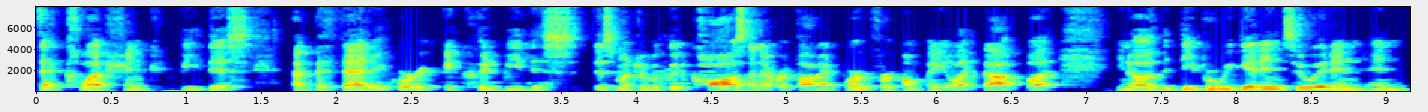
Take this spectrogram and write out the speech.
debt collection could be this empathetic or it could be this this much of a good cause. I never thought I'd work for a company like that. But you know, the deeper we get into it and, and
